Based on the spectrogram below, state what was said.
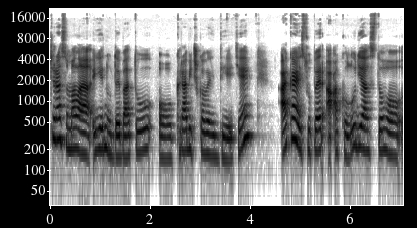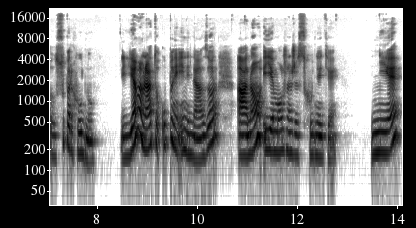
Včera som mala jednu debatu o krabičkovej diete, aká je super a ako ľudia z toho super chudnú. Ja mám na to úplne iný názor. Áno, je možné, že schudnete. Nie,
